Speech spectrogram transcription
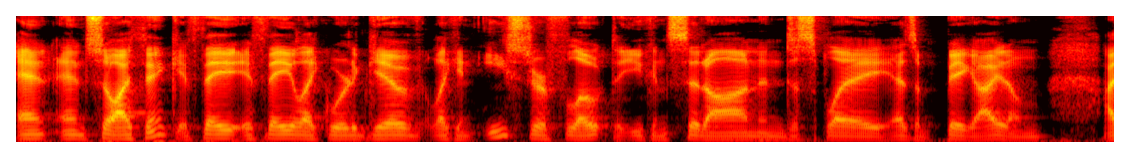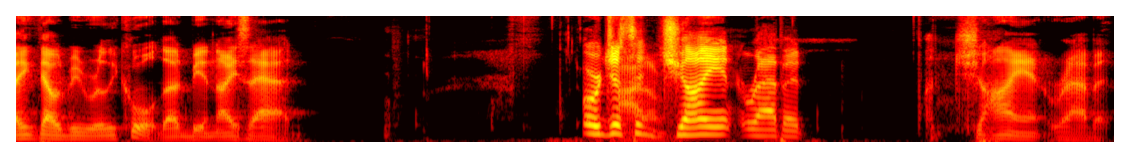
And and so I think if they if they like were to give like an Easter float that you can sit on and display as a big item, I think that would be really cool. That would be a nice ad. or just I a giant rabbit. A giant rabbit.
